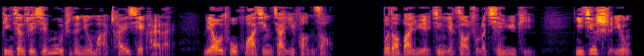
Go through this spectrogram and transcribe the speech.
并将这些木质的牛马拆卸开来。描图画形加以仿造，不到半月竟也造出了千余匹。一经使用，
